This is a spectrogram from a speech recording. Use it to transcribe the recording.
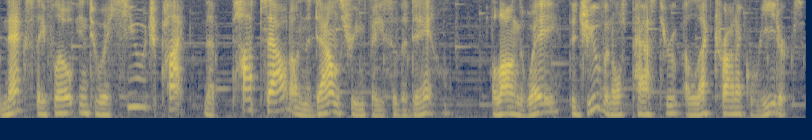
Next, they flow into a huge pipe that pops out on the downstream face of the dam. Along the way, the juveniles pass through electronic readers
